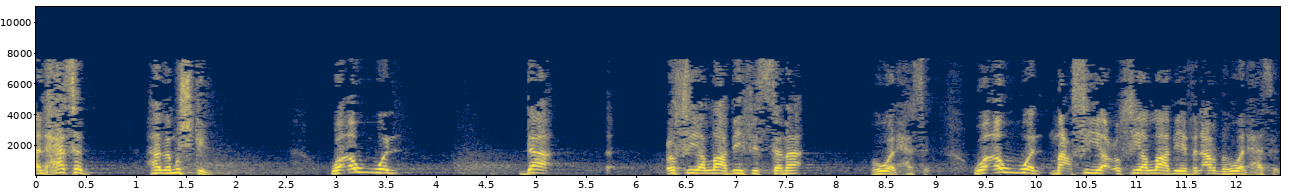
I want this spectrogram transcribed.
الحسد هذا مشكل. وأول داء عصي الله به في السماء هو الحسد. وأول معصية عصي الله به في الأرض هو الحسد.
